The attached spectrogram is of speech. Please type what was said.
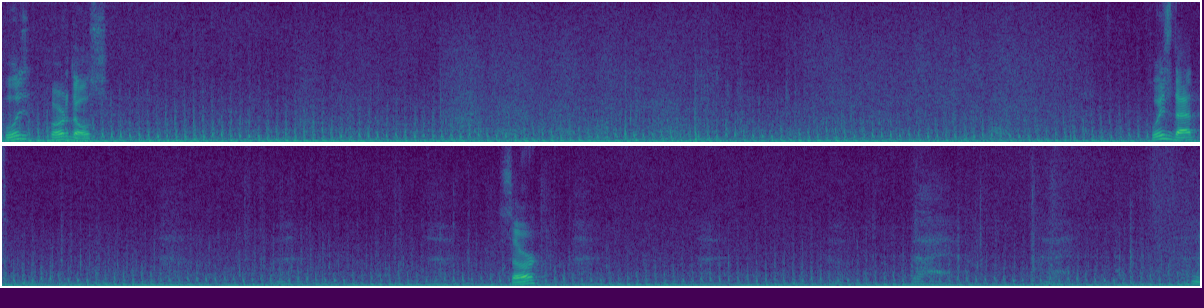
who, are those? Who is that? Sir? Hmm.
